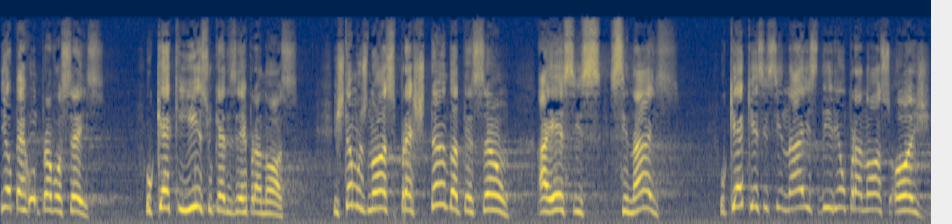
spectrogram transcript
E eu pergunto para vocês: o que é que isso quer dizer para nós? Estamos nós prestando atenção a esses sinais? O que é que esses sinais diriam para nós hoje?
